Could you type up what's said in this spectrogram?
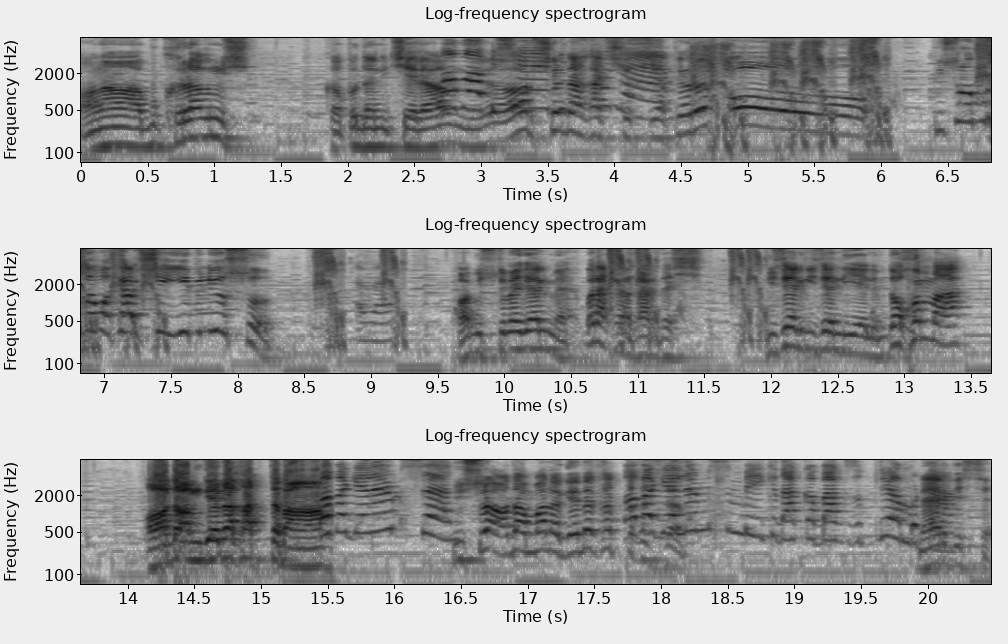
Ana bu kralmış. Kapıdan içeri almıyor. şey Şuradan kaçış yapıyorum. Oo! Yusra burada bak her şeyi yiyebiliyorsun. Evet. Abi üstüme gelme. Bırak ya kardeş. Güzel güzel yiyelim. Dokunma. Adam göbek attı bana. Baba gelir misin? Yusra adam bana göbek attı Baba kızım. gelir misin bir iki dakika bak zıplıyorum burada. Neredesin?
